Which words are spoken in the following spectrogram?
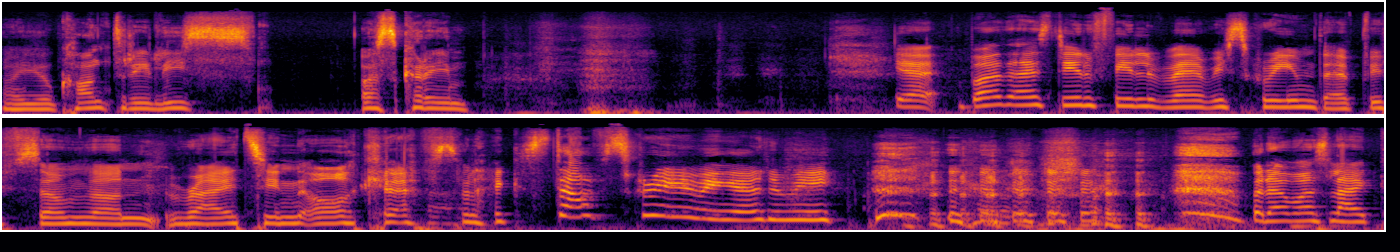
You can't release a scream. Yeah but I still feel very screamed up if someone writes in all caps like stop screaming at me. But I was like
